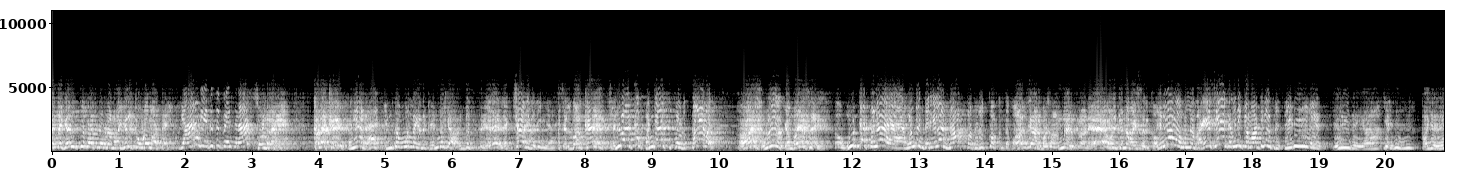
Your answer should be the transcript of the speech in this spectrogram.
என்னை எதிர்த்து பேசுறத நான் இருக்க விட மாட்டேன். யாருங்க எதிர்த்து பேசுறா? சொல்றேன். கணக்கு. என்னங்க? இந்த ஊர்ல எனக்கு என்னையா அந்தஸ்து? லட்சாதிபதிங்க. செல்வாக்கு. செல்வாக்கு பஞ்சாயத்து போர்டு தலைவர்? என் வயசு. ஊட்டத்துல ஒண்ணும் தெரியல நாற்பது இருக்கும். அந்த வாத்தியார் மகன் அண்ணன் இருக்கிறானே அவனுக்கு என்ன வயசு இருக்கும்? என்னங்க முன்ன வயசே கவனிக்க மாட்டீங்க இப்படி திடீர்னு. எரியுதையா பயரு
